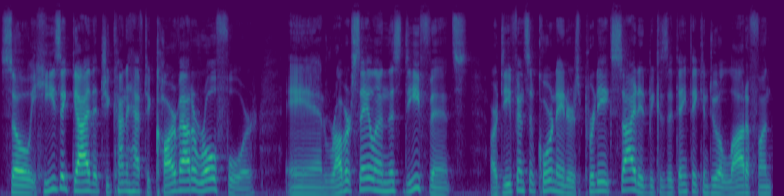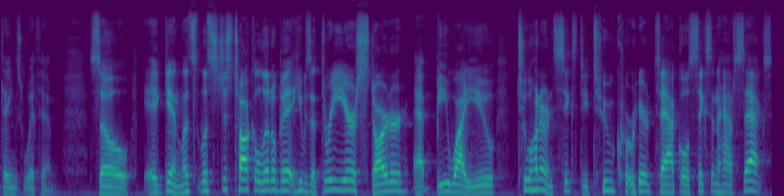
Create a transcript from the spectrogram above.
So he's a guy that you kind of have to carve out a role for. And Robert Saleh in this defense our defensive coordinator is pretty excited because they think they can do a lot of fun things with him. So again, let's let's just talk a little bit. He was a three-year starter at BYU, 262 career tackles, six and a half sacks,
